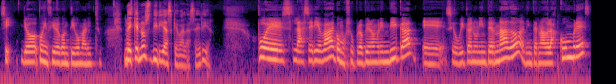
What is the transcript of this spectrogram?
Sí, yo coincido contigo, Marichu. ¿De qué nos dirías que va la serie? Pues la serie va, como su propio nombre indica, eh, se ubica en un internado, el internado de las Cumbres.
